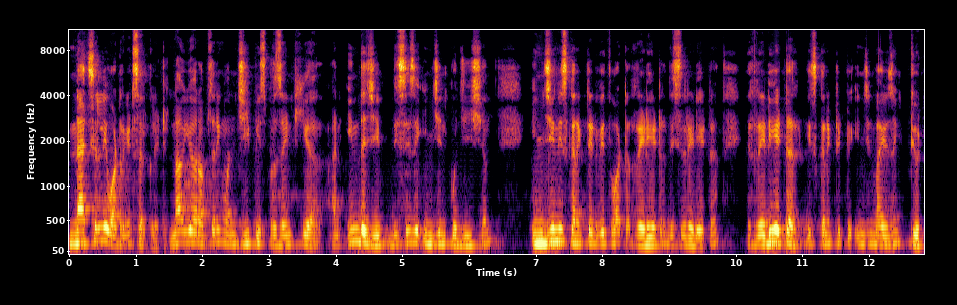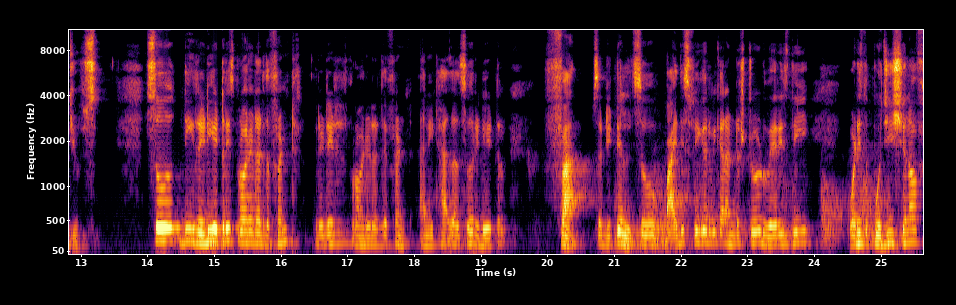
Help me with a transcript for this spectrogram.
naturally water gets circulated. Now you are observing one jeep is present here and in the jeep this is the engine position. Engine is connected with what? Radiator. This is radiator. Radiator is connected to engine by using two tubes. So the radiator is provided at the front. Radiator is provided at the front and it has also radiator fan. So detail. So by this figure we can understood where is the what is the position of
